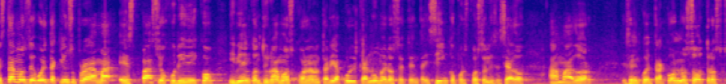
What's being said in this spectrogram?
Estamos de vuelta aquí en su programa Espacio Jurídico y bien, continuamos con la Notaría Pública número 75. Por supuesto, el licenciado Amador se encuentra con nosotros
